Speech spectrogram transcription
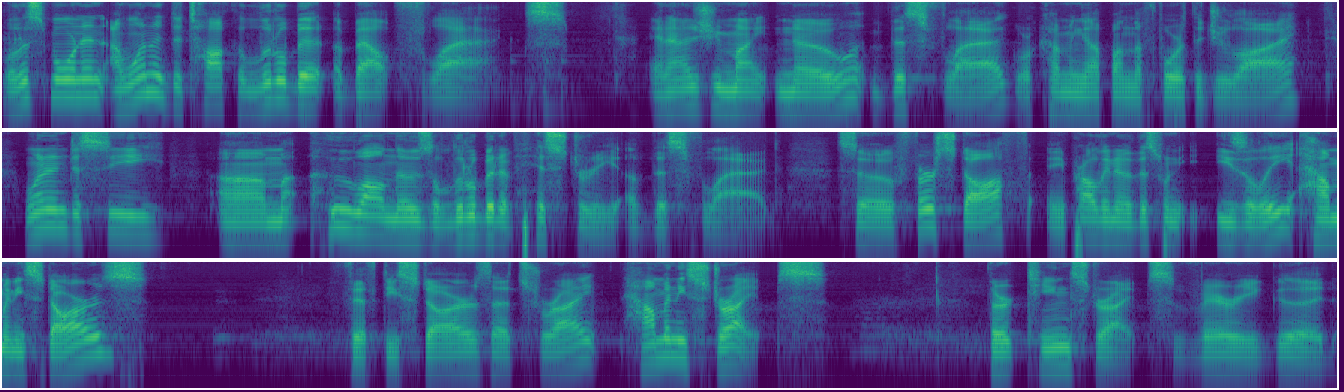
Well, this morning I wanted to talk a little bit about flags. And as you might know, this flag, we're coming up on the 4th of July, I wanted to see um, who all knows a little bit of history of this flag? So first off, and you probably know this one easily, how many stars? 50 stars, that's right. How many stripes? 13 stripes, very good.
